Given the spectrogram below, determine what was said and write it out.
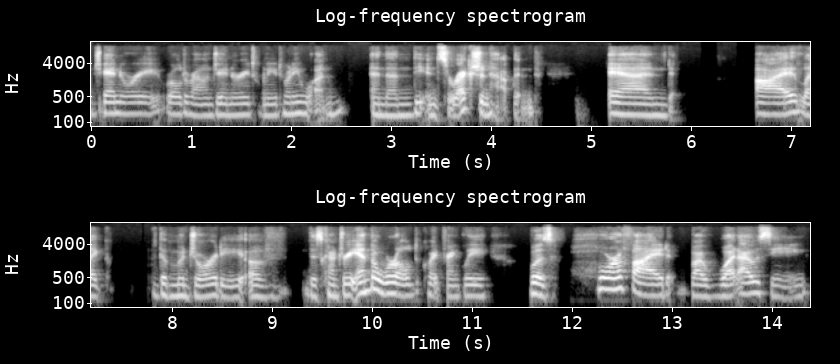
January rolled around, January 2021, and then the insurrection happened. And I, like the majority of this country and the world, quite frankly, was horrified by what I was seeing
